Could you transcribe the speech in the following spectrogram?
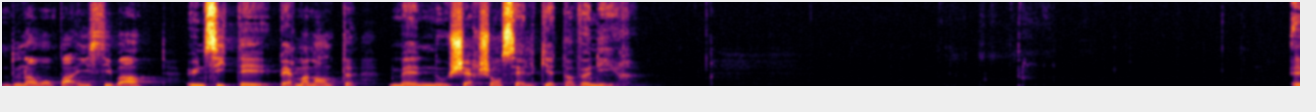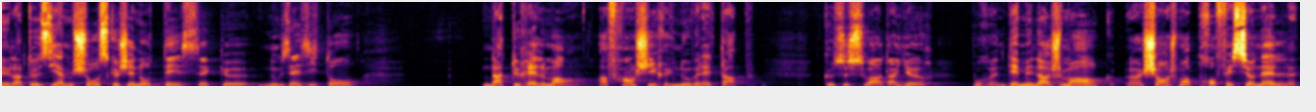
nous n'avons pas ici-bas une cité permanente, mais nous cherchons celle qui est à venir. Et la deuxième chose que j'ai notée, c'est que nous hésitons naturellement à franchir une nouvelle étape, que ce soit d'ailleurs pour un déménagement, un changement professionnel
